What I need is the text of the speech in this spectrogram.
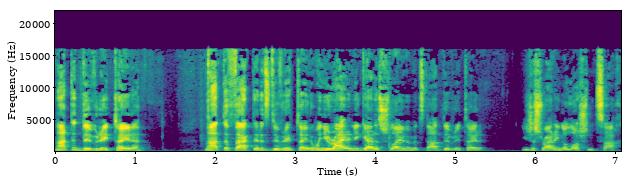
Not the divrei Torah. Not the fact that it's divrei Torah. When you write and you get a shleimim, it's not divrei Torah. You're just writing a lashon tzach.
